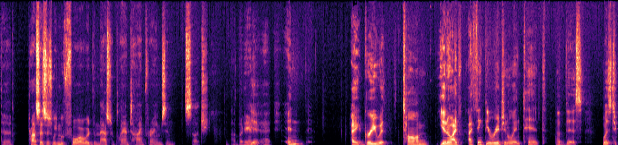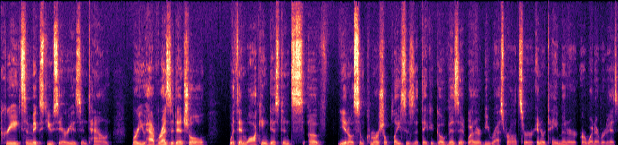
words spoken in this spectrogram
the process as we move forward, the master plan timeframes and such. Uh, But Andy, Yeah, and I agree with Tom. You know, I I think the original intent of this was to create some mixed use areas in town where you have residential within walking distance of you know some commercial places that they could go visit whether it be restaurants or entertainment or, or whatever it is.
